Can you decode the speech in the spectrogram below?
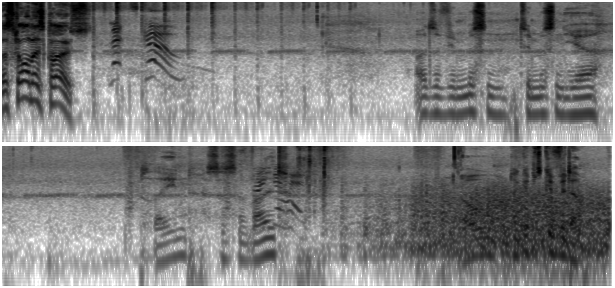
The storm is close. Let's go. Also wir müssen, sie müssen hier... Plain? Ist das ein Straight Wald? ahead. Oh, da gibt's Gewitter.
